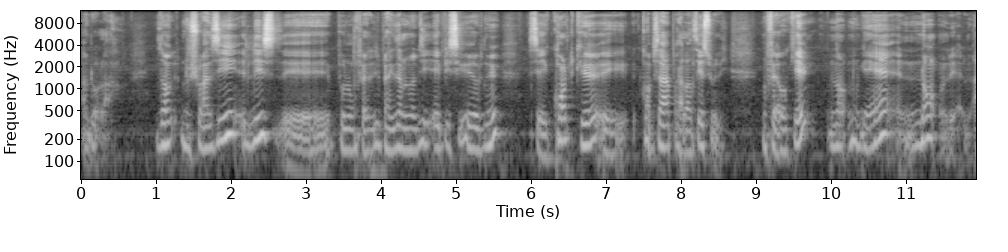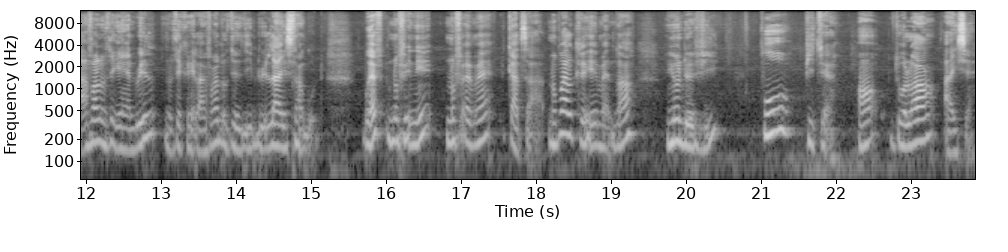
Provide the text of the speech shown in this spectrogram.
en dollars. Donc, nous choisissons liste pour nous faire, par exemple, nous dit épicerie revenu, c'est compte que, comme ça, après l'entrée sur lui. Nous faisons OK, non, nous gagnons, non, avant nous avons l'huile, nous avons créé l'avant, nous avons dit l'huile là est sans goutte. Bref, nous finissons, nous faisons 4 ça. Nous allons créer maintenant un devis pour Peter en dollars haïtiens.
